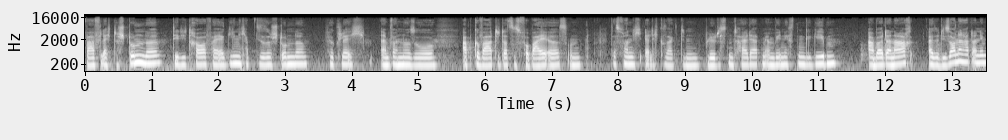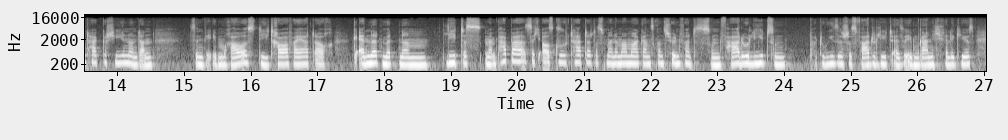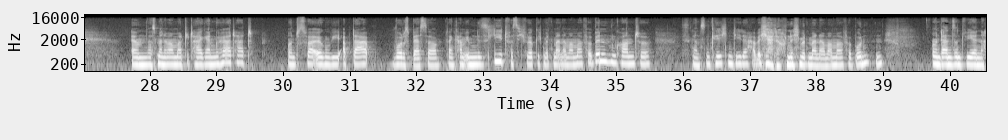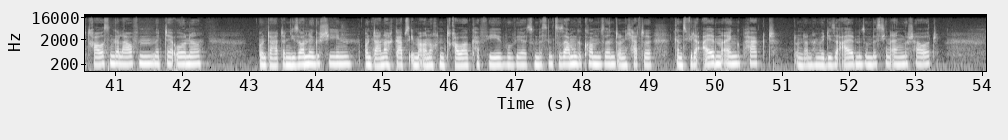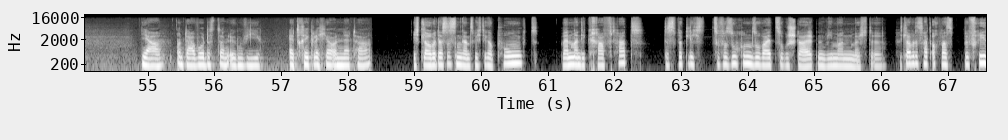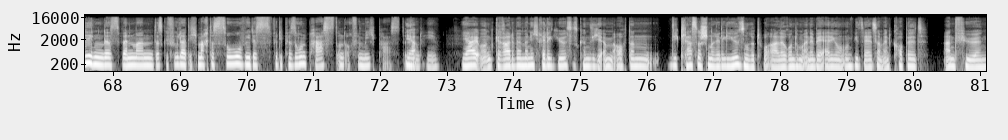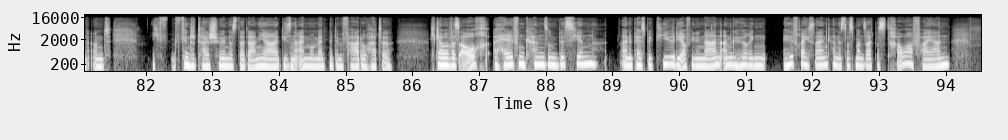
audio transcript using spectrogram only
war vielleicht eine Stunde, die die Trauerfeier ging. Ich habe diese Stunde wirklich einfach nur so abgewartet, dass es vorbei ist. Und das fand ich ehrlich gesagt den blödesten Teil, der hat mir am wenigsten gegeben. Aber danach, also die Sonne hat an dem Tag geschienen und dann sind wir eben raus. Die Trauerfeier hat auch geendet mit einem Lied, das mein Papa sich ausgesucht hatte, das meine Mama ganz, ganz schön fand. Das ist so ein Fado-Lied, so ein portugiesisches Fado-Lied, also eben gar nicht religiös, ähm, das meine Mama total gern gehört hat. Und es war irgendwie, ab da wurde es besser. Dann kam eben dieses Lied, was ich wirklich mit meiner Mama verbinden konnte. Diese ganzen Kirchenlieder habe ich halt auch nicht mit meiner Mama verbunden. Und dann sind wir nach draußen gelaufen mit der Urne und da hat dann die Sonne geschienen. Und danach gab es eben auch noch ein Trauercafé, wo wir so ein bisschen zusammengekommen sind. Und ich hatte ganz viele Alben eingepackt. Und dann haben wir diese Alben so ein bisschen angeschaut. Ja, und da wurde es dann irgendwie erträglicher und netter. Ich glaube, das ist ein ganz wichtiger Punkt. Wenn man die Kraft hat, das wirklich zu versuchen, so weit zu gestalten, wie man möchte. Ich glaube, das hat auch was Befriedigendes, wenn man das Gefühl hat, ich mache das so, wie das für die Person passt und auch für mich passt irgendwie. Ja. und gerade wenn man nicht religiös ist, können sich eben auch dann die klassischen religiösen Rituale rund um eine Beerdigung irgendwie seltsam entkoppelt anfühlen. Und ich finde total schön, dass da Danja diesen einen Moment mit dem Fado hatte. Ich glaube, was auch helfen kann, so ein bisschen, eine Perspektive, die auch für die nahen Angehörigen hilfreich sein kann, ist, dass man sagt, dass Trauerfeiern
